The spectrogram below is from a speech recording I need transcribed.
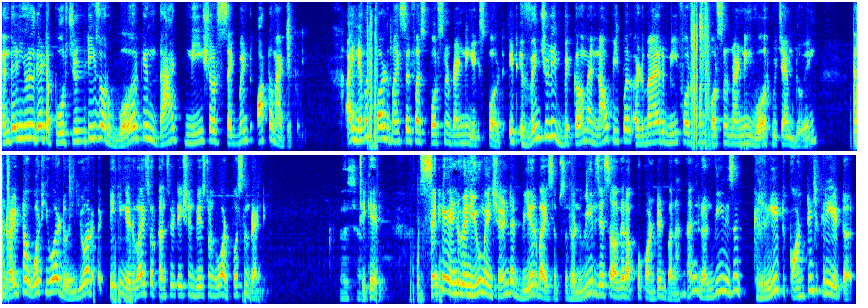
And then you will get opportunities or work in that niche or segment automatically. I never called myself as personal branding expert. It eventually become, and now people admire me for some personal branding work which I'm doing. And right now, what you are doing, you are taking advice or consultation based on what personal branding. Okay. Second when you mention that beer biceps Ranveer जैसा अगर आपको कंटेंट बनाना है Ranveer is a great content creator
